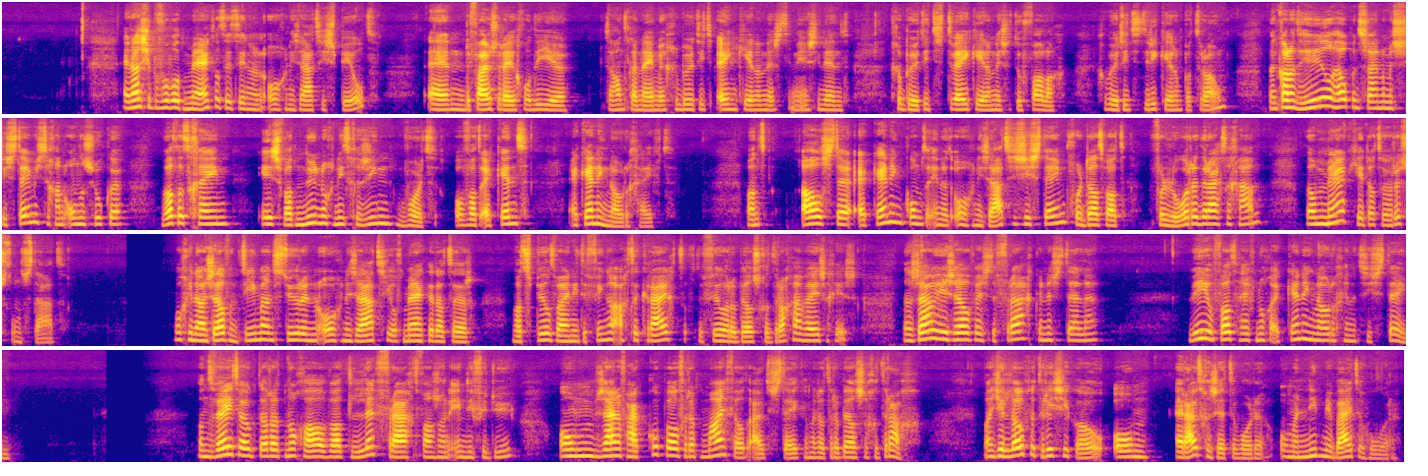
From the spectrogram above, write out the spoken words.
En als je bijvoorbeeld merkt dat dit in een organisatie speelt, en de vuistregel die je te hand kan nemen, gebeurt iets één keer, dan is het een incident, gebeurt iets twee keer, dan is het toevallig, gebeurt iets drie keer een patroon, dan kan het heel helpend zijn om eens systemisch te gaan onderzoeken wat hetgeen is wat nu nog niet gezien wordt of wat erkend, erkenning nodig heeft. Want als er erkenning komt in het organisatiesysteem voor dat wat verloren dreigt te gaan, dan merk je dat er rust ontstaat. Mocht je nou zelf een team aansturen in een organisatie of merken dat er wat speelt waar je niet de vinger achter krijgt of er veel rebels gedrag aanwezig is, dan zou je jezelf eens de vraag kunnen stellen: wie of wat heeft nog erkenning nodig in het systeem? Want weet ook dat het nogal wat lef vraagt van zo'n individu om zijn of haar kop over het maaiveld uit te steken met dat rebelse gedrag. Want je loopt het risico om eruit gezet te worden, om er niet meer bij te horen.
